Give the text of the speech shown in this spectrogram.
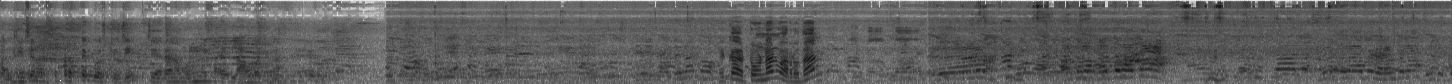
हल्दीची नसते प्रत्येक गोष्टीची. चेहऱ्याला म्हणून मी काही लावत ना हे का वारोदान मारू होता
